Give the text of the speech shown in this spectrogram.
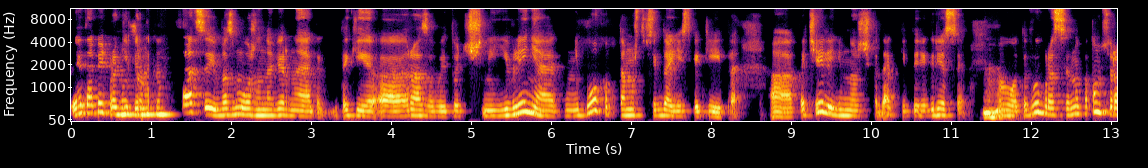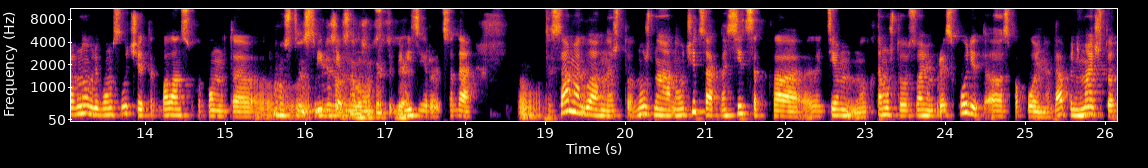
это опять про гиперкомпенсации. Возможно, наверное, как бы такие а, разовые точечные явления. Это неплохо, потому что всегда есть какие-то а, качели немножечко, да, какие-то регрессы угу. вот, и выбросы. Но потом все равно в любом случае это к балансу какому-то Просто стабилизируется. Да. Вот. И самое главное, что нужно научиться относиться к, э, тем, к тому, что с вами происходит, э, спокойно, да, понимать, что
